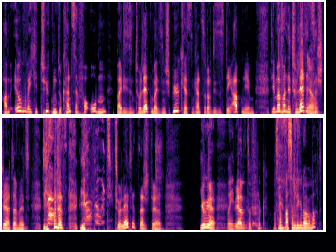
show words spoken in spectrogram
haben irgendwelche Typen, du kannst ja vor oben bei diesen Toiletten, bei diesen Spülkästen, kannst du doch dieses Ding abnehmen. Die haben einfach eine Toilette Ja. zerstört damit. Die haben das, die haben damit die Toilette zerstört. Junge, Wait, wir haben, what the fuck? Was, dieses- was haben die genau gemacht?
